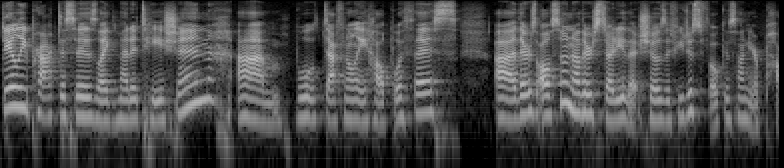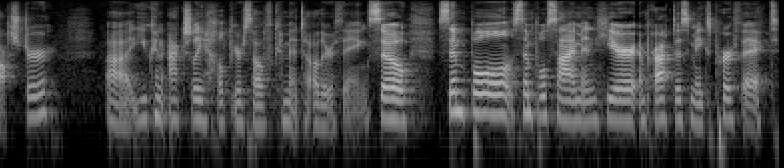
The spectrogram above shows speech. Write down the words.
daily practices like meditation um, will definitely help with this. Uh, there's also another study that shows if you just focus on your posture, uh, you can actually help yourself commit to other things. So simple, simple Simon here, and practice makes perfect.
